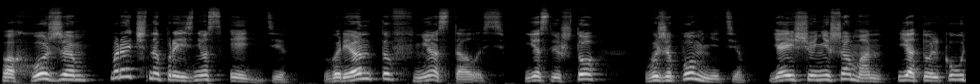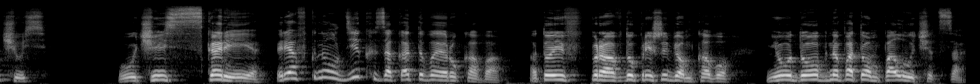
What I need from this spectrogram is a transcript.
«Похоже», — мрачно произнес Эдди, — «вариантов не осталось». Если что, вы же помните, я еще не шаман, я только учусь». «Учись скорее!» — рявкнул Дик, закатывая рукава. «А то и вправду пришибем кого. Неудобно потом получится».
